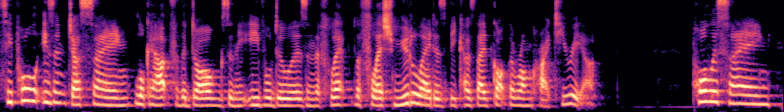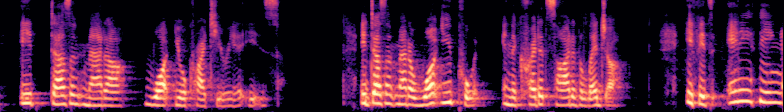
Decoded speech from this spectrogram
See, Paul isn't just saying, look out for the dogs and the evildoers and the, fle- the flesh mutilators because they've got the wrong criteria. Paul is saying, it doesn't matter what your criteria is. It doesn't matter what you put in the credit side of the ledger. If it's anything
